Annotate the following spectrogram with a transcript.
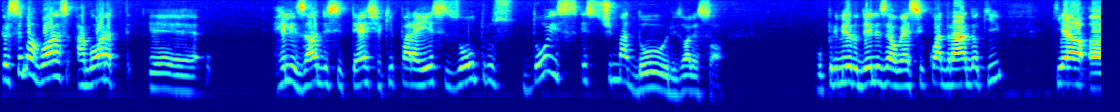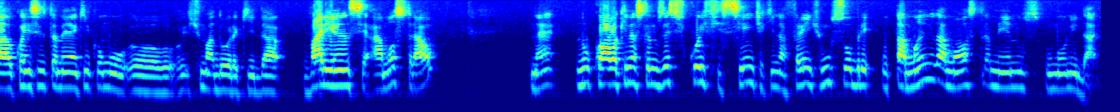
Perceba agora, agora é, realizado esse teste aqui para esses outros dois estimadores, olha só. O primeiro deles é o S quadrado aqui, que é uh, conhecido também aqui como o estimador aqui da variância amostral, né, no qual aqui nós temos esse coeficiente aqui na frente, 1 sobre o tamanho da amostra menos uma unidade.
